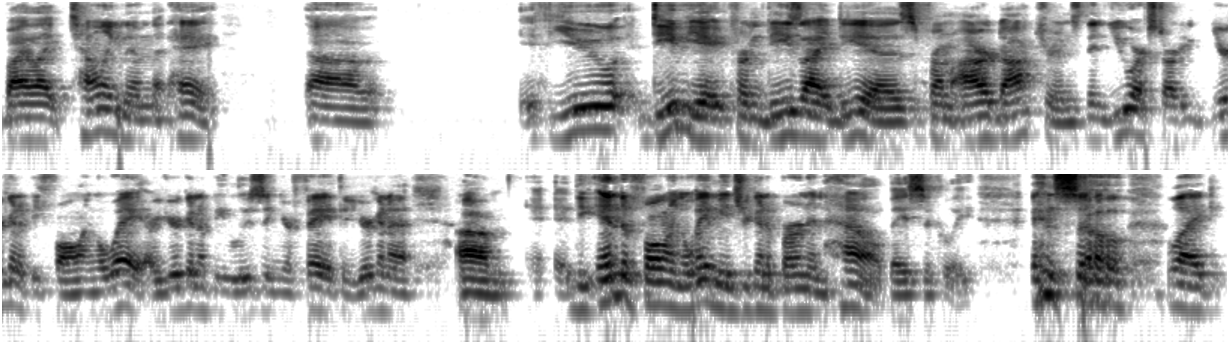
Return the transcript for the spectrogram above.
by like telling them that hey uh, if you deviate from these ideas from our doctrines then you are starting you're going to be falling away or you're going to be losing your faith or you're going to um, the end of falling away means you're going to burn in hell basically And so, like,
